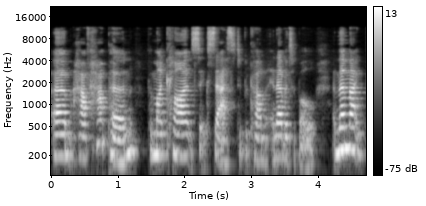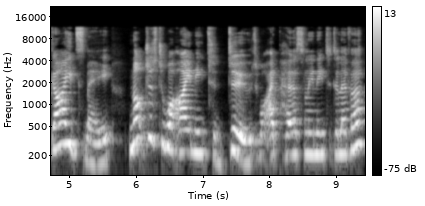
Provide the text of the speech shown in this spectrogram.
um, have happen for my client's success to become inevitable? And then that guides me not just to what I need to do, to what I personally need to deliver,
